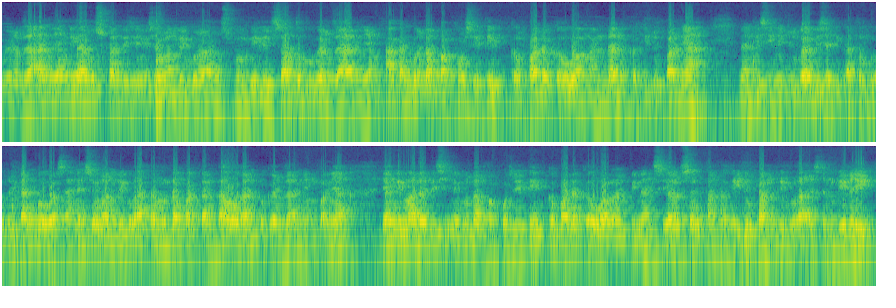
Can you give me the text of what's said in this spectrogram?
pekerjaan yang diharuskan. Di sini seorang Libra harus memilih satu pekerjaan yang akan berdampak positif kepada keuangan dan kehidupannya dan di sini juga bisa dikategorikan bahwasanya seorang Libra akan mendapatkan tawaran pekerjaan yang banyak yang di mana di sini berdampak positif kepada keuangan finansial serta kehidupan Libra sendiri.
